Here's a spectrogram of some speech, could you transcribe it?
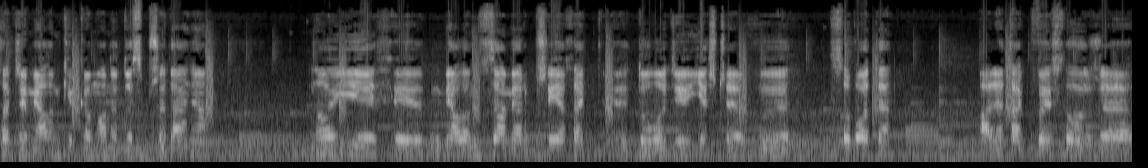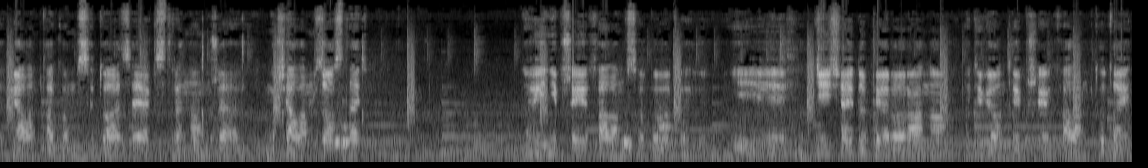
Także miałem kilka monet do sprzedania. No i e, miałem zamiar przyjechać e, do Łodzi jeszcze w sobotę, ale tak wyszło, że miałem taką sytuację ekstremalną, że musiałem zostać. No i nie przyjechałem w sobotę. I dzisiaj dopiero rano o 9 przyjechałem tutaj.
